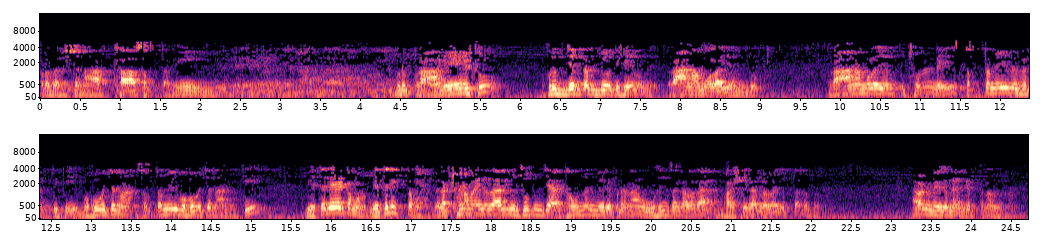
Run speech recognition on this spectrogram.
ప్రదర్శనార్థ సప్తమి. ఇప్పుడు ప్రాణేషు హృద్యంతర్జ్యోతి ఉంది ప్రాణములయందు. ప్రాణములయందు చూడండి సప్తమీ విభక్తికి బహువచన సప్తమీ బహువచనానికి వ్యతిరేకము వ్యతిరిక్తము విలక్షణమైన దానిని చూపించే అర్థం ఉందని మీరు ఎప్పుడైనా ఊహించగలరా? భాష్యగారులు ఎలా చెప్తారో చూడండి. కాబట్టి మీకు నేను చెప్తున్నాను చూడండి.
